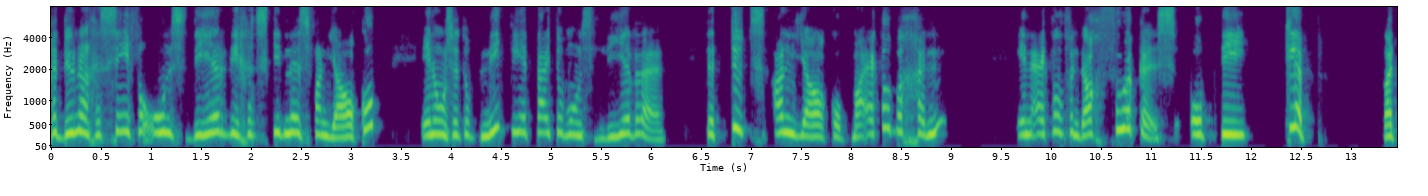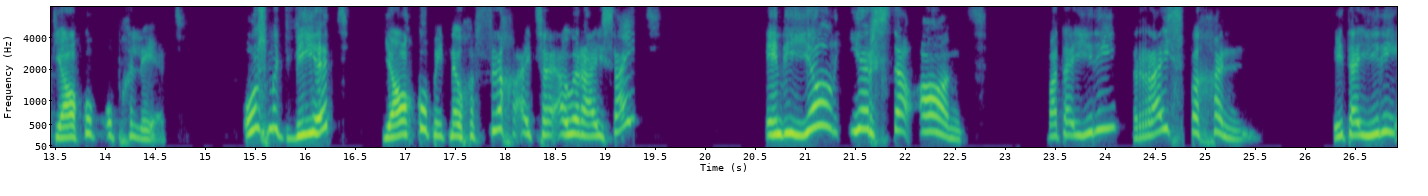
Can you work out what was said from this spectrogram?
gedoen en gesê vir ons deur die geskiedenis van Jakob en ons het opnuut weer tyd om ons lewe te toets aan Jakob, maar ek wil begin en ek wil vandag fokus op die klip wat Jakob opgelê het. Ons moet weet Jakob het nou gevlug uit sy ouer huis uit En die heel eerste aand wat hy hierdie reis begin, het hy hierdie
